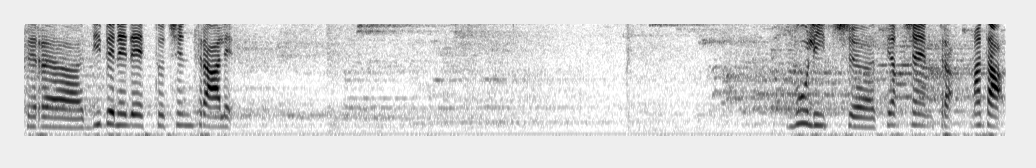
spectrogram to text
per uh, Di Benedetto centrale. Vulic uh, si accentra Matà.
